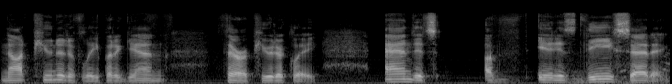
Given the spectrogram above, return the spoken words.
not punitively, but again, therapeutically. And it's a, it is the setting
